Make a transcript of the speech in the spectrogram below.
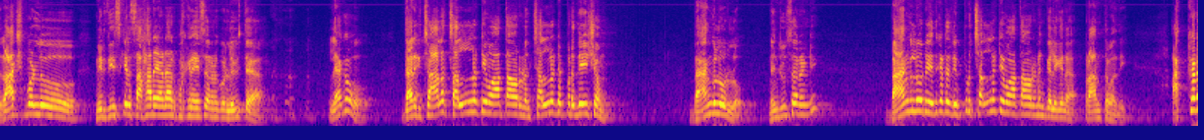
ద్రాక్ష పళ్ళు మీరు తీసుకెళ్ళి సహారా ఏడారి పక్కన వేసారనుకోండి లెగుస్తాయా? లేకవు. దానికి చాలా చల్లటి వాతావరణం చల్లటి ప్రదేశం. బెంగళూరులో. నేను చూసానండి బెంగళూరు ఎందుకంటే అది ఎప్పుడు చల్లటి వాతావరణం కలిగిన ప్రాంతం అది. అక్కడ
